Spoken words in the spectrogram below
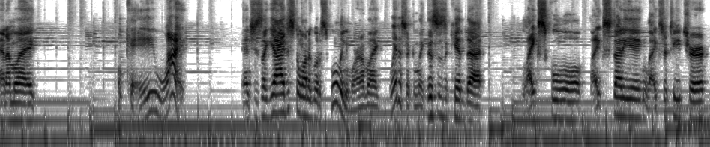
And I'm like, okay, why? And she's like, yeah, I just don't want to go to school anymore. And I'm like, wait a second, like this is a kid that likes school, likes studying, likes her teacher.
